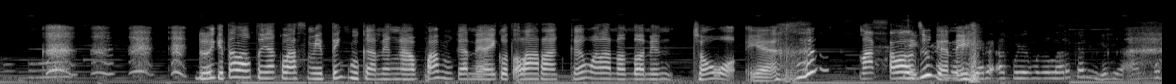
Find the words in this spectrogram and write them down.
Ampun dulu kita waktunya kelas meeting bukannya ngapa bukannya ikut olahraga malah nontonin cowok ya nakal juga nih. gara-gara aku yang menularkan? Ya ya ampun.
